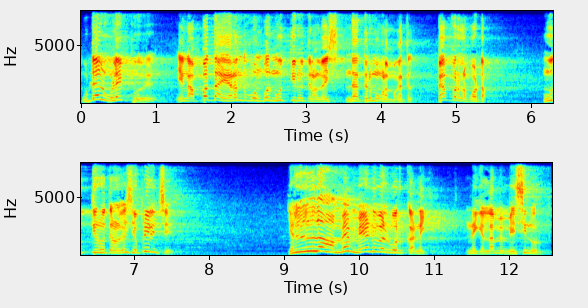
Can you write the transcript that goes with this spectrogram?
உடல் உழைப்பு எங்கள் அப்பத்தா இறந்து போகும்போது நூற்றி இருபத்தி நாலு வயசு. இந்த திருமங்கலம் பக்கத்தில். பேப்பரில் போட்டோம். நூற்றி இருபத்தி நாலு வயசு எப்படி இருந்துச்சு? எல்லாமே மேனுவல் ஒர்க் அன்னைக்கு. இன்னைக்கு எல்லாமே மெஷின் ஒர்க்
